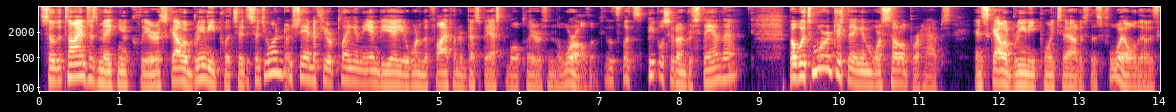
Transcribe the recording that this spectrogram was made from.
So the Times is making it clear. Scalabrine puts it. He says, "You want to understand if you're playing in the NBA, you're one of the 500 best basketball players in the world. Let's, let's people should understand that. But what's more interesting and more subtle, perhaps, and Scalabrine points it out as this Foyle does,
